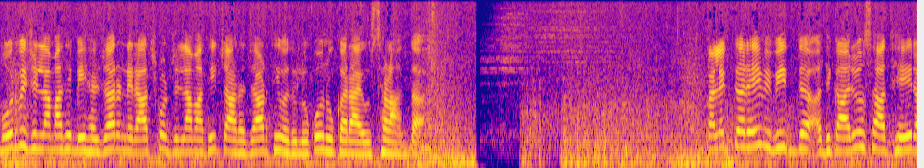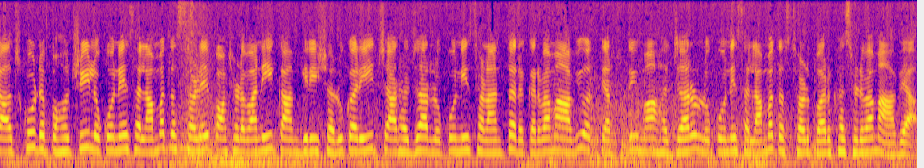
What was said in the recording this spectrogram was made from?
મોરબી જિલ્લામાંથી બે હજાર અને રાજકોટ જિલ્લામાંથી ચાર હજારથી વધુ લોકોનું કરાયું સ્થળાંતર. કલેક્ટરે વિવિધ અધિકારીઓ સાથે રાજકોટ પહોંચી લોકોને સલામત સ્થળે પહોંચાડવાની કામગીરી શરૂ કરી. ચાર હજાર લોકોની સ્થળાંતર કરવામાં આવ્યું. અત્યાર સુધીમાં હજારો લોકોને સલામત સ્થળ પર ખસેડવામાં આવ્યા.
